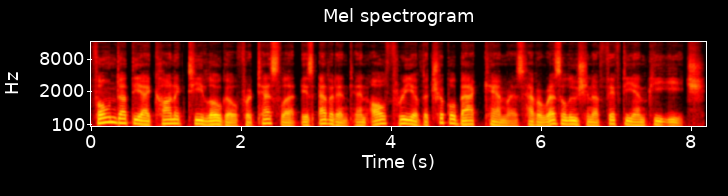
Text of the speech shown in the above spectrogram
phone. The iconic T logo for Tesla is evident and all three of the triple back cameras have a resolution of 50 MP each.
